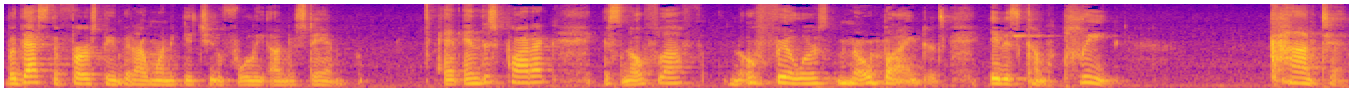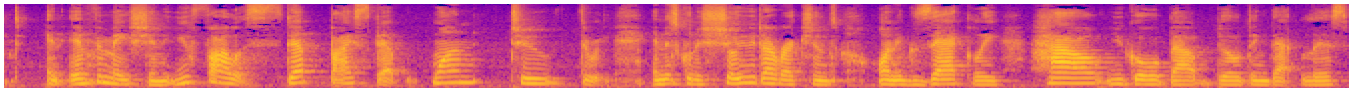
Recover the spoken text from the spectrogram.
But that's the first thing that I want to get you to fully understand. And in this product, it's no fluff, no fillers, no binders. It is complete content and information. You follow step by step, one, two, three. And it's going to show you directions on exactly how you go about building that list,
